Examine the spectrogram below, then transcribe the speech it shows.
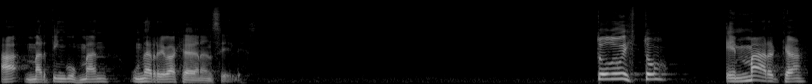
a Martín Guzmán una rebaja de aranceles. Todo esto enmarca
